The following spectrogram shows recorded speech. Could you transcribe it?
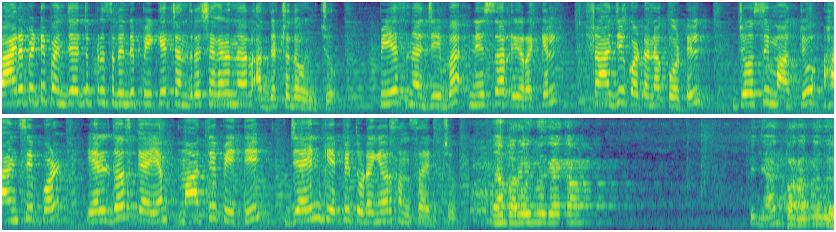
Varappetty panchayat president P K Chandrasekharan Nair അധ്യക്ഷത വഹിച്ചു. പി എസ് നജീബ് നിസർ ഇറക്കൽ ഷാജി കൊട്ടനക്കോട്ടിൽ Josy Mathew Hansi Paul Eldhose K M Mathew P T Jayan K P തുടങ്ങിയവർ സംസാരിച്ചു. ഞാൻ പറയുന്നത് കേൾക്കാം. ഞാൻ പറഞ്ഞത്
